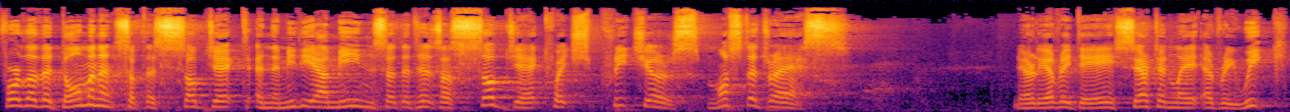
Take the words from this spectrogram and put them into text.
Further, the dominance of this subject in the media means that it is a subject which preachers must address. Nearly every day, certainly every week,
